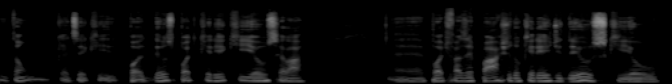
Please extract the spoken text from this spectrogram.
Então, quer dizer que Deus pode querer que eu, sei lá, é, pode fazer parte do querer de Deus que eu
